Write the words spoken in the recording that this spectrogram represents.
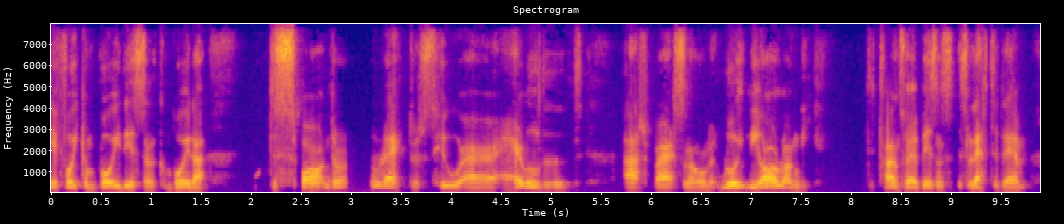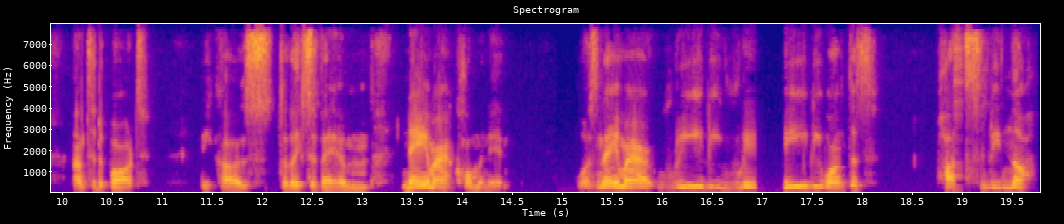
if I can buy this or I can buy that. The sporting directors who are heralded at Barcelona, rightly or wrongly, the transfer business is left to them and to the board because the likes of um, Neymar coming in. Was Neymar really, really, really, really wanted? Possibly not,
